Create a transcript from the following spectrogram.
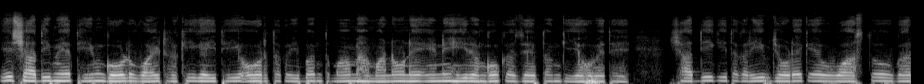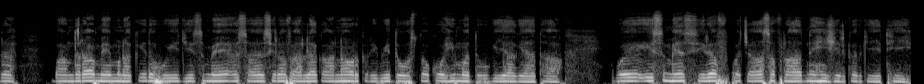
इस शादी में थीम गोल्ड वाइट रखी गई थी और तकरीबन तमाम मेहमानों ने इन्हीं ही रंगों का जेबतन किए हुए थे। शादी की तकरीब जोड़े के वास्तु घर बांद्रा में मनद हुई, जिसमें सिर्फ़ अहल खाना और करीबी दोस्तों को ही मदू किया गया था। वो इसमें सिर्फ़ पचास अफराद ने ही शिरकत की थी।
